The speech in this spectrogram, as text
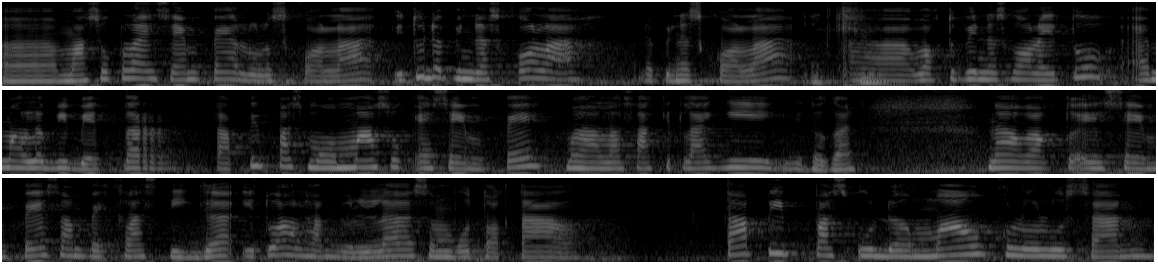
eh, masuklah SMP lulus sekolah. Itu udah pindah sekolah. Udah pindah sekolah. Eh, waktu pindah sekolah itu emang lebih better. Tapi pas mau masuk SMP malah sakit lagi gitu kan. Nah waktu SMP sampai kelas 3 itu alhamdulillah sembuh total tapi pas udah mau kelulusan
